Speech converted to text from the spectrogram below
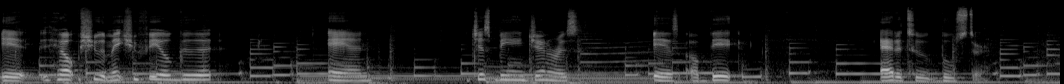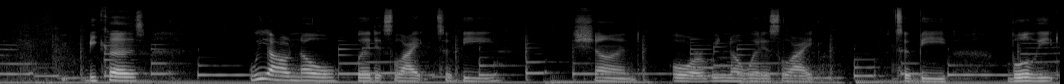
It helps you, it makes you feel good. And just being generous is a big attitude booster because we all know what it's like to be shunned, or we know what it's like to be bullied,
